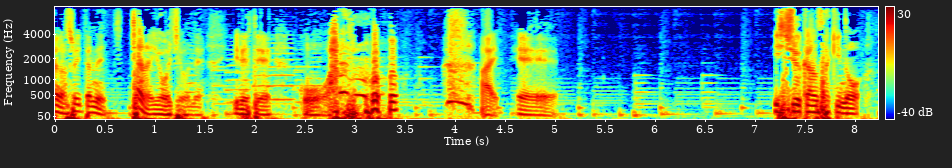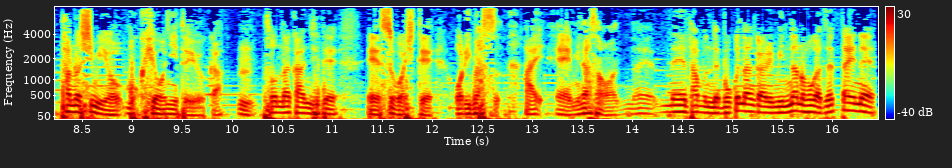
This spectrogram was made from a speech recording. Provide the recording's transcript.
なんかそういったね、ちっちゃな用事をね、入れて、こう、あの はい、えー、一週間先の楽しみを目標にというか、うん、そんな感じで、えー、過ごしております。はい、えー、皆さんはね、ね、多分ね、僕なんかよりみんなの方が絶対ね、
